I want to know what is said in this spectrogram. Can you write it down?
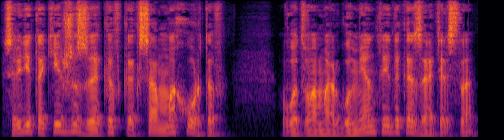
среди таких же зэков, как сам Махортов. Вот вам аргументы и доказательства.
